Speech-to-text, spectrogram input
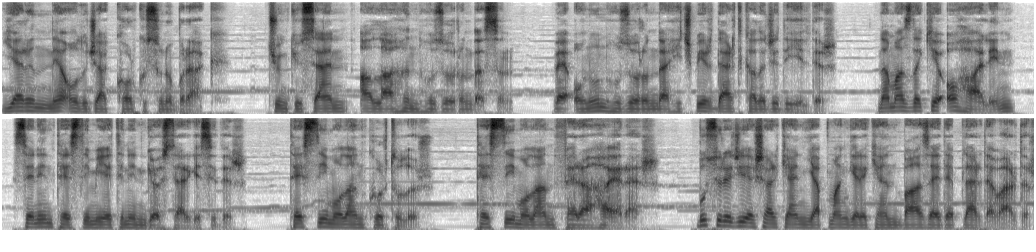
Yarın ne olacak korkusunu bırak. Çünkü sen Allah'ın huzurundasın ve onun huzurunda hiçbir dert kalıcı değildir. Namazdaki o halin senin teslimiyetinin göstergesidir. Teslim olan kurtulur. Teslim olan feraha erer. Bu süreci yaşarken yapman gereken bazı edepler de vardır.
